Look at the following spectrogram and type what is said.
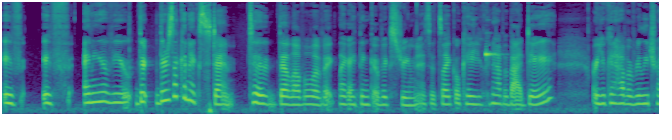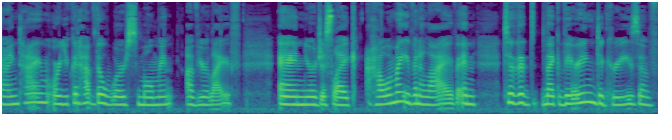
if if any of you there there's like an extent to the level of like I think of extremeness. It's like okay, you can have a bad day or you could have a really trying time, or you could have the worst moment of your life. And you're just like, how am I even alive? And to the like varying degrees of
